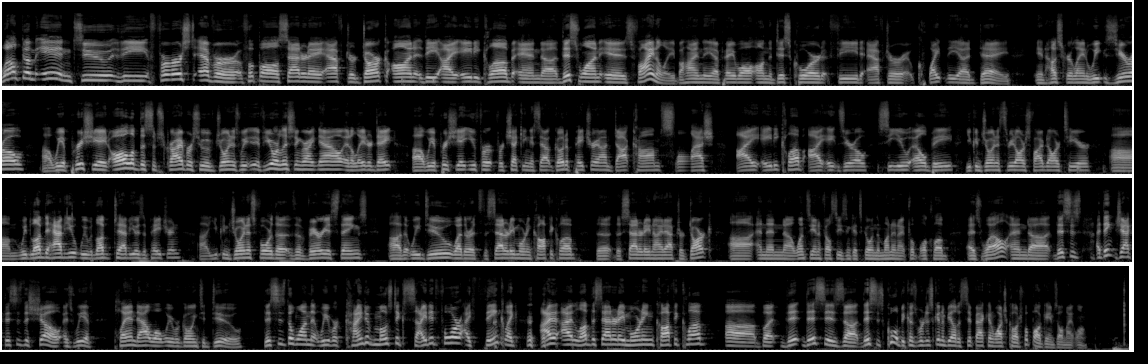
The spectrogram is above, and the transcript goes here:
Welcome in to the first ever football Saturday after dark on the I 80 Club. And uh, this one is finally behind the uh, paywall on the Discord feed after quite the uh, day in Huskerland week zero. Uh, we appreciate all of the subscribers who have joined us. We, if you are listening right now at a later date, uh, we appreciate you for, for checking us out. Go to patreon.com slash I80 Club, I80CULB. You can join us, $3, $5 tier. Um, we'd love to have you. We would love to have you as a patron. Uh, you can join us for the, the various things uh, that we do, whether it's the Saturday Morning Coffee Club, the, the Saturday Night After Dark, uh, and then uh, once the NFL season gets going, the Monday Night Football Club as well. And uh, this is, I think, Jack, this is the show as we have planned out what we were going to do this is the one that we were kind of most excited for. I think, like, I I love the Saturday morning coffee club. Uh, but th- this is uh, this is cool because we're just going to be able to sit back and watch college football games all night long.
